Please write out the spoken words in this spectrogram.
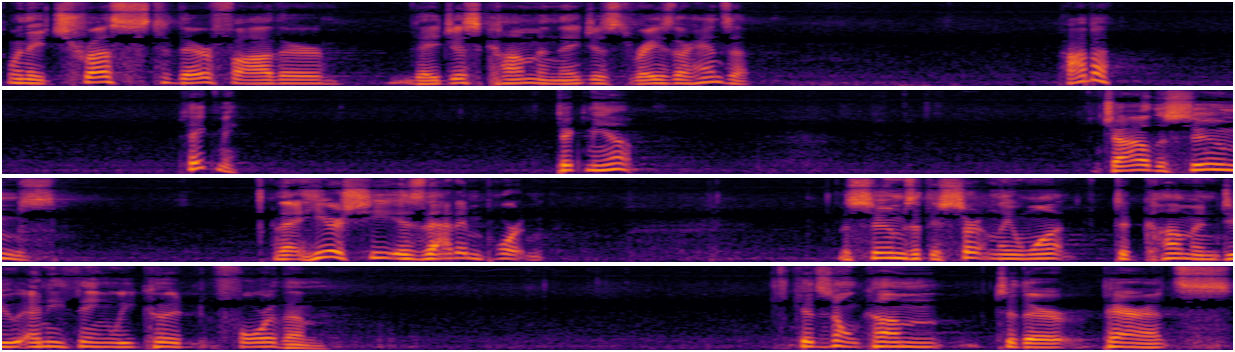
when they trust their father, they just come and they just raise their hands up. Papa, take me. Pick me up. The child assumes that he or she is that important. Assumes that they certainly want to come and do anything we could for them. Kids don't come to their parents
